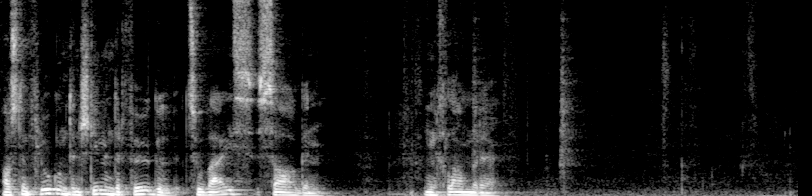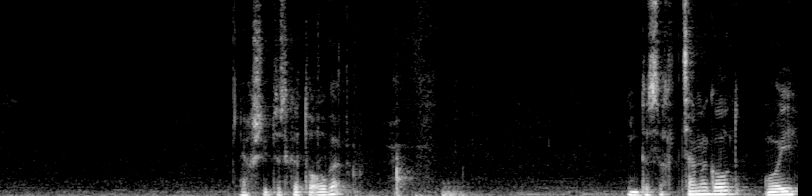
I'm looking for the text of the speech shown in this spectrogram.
Aus dem Flug und den Stimmen der Vögel zu Weissagen, in Klammern. Ich schreibe das gerade hier oben. Und dass es zusammengeht. Oi.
